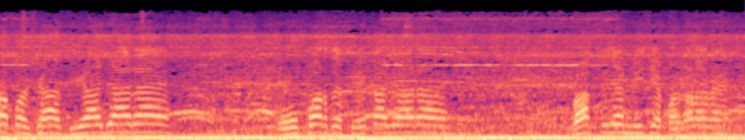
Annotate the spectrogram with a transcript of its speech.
का प्रसाद दिया जा रहा है। ऊपर से फेंका जा रहा है। भक्त जन नीचे पकड़ रहे हैं।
